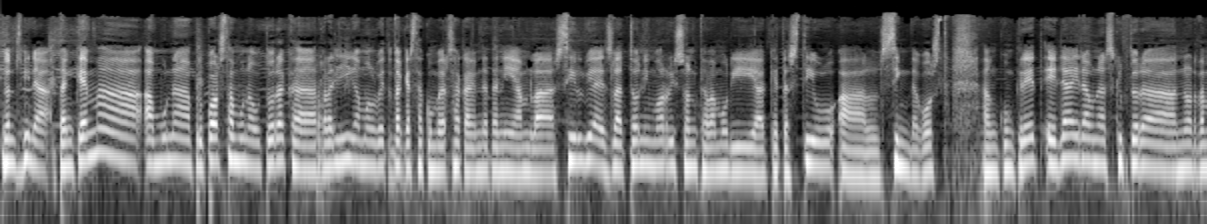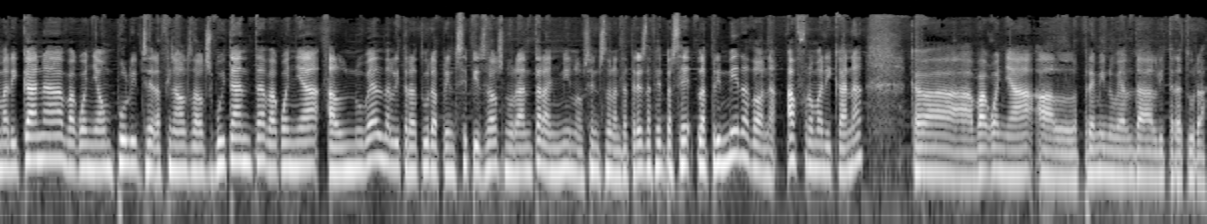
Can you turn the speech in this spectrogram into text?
Doncs mira, tanquem eh, amb una proposta, amb una autora que relliga molt bé tota aquesta conversa que hem de tenir amb la Sílvia. És la Toni Morrison, que va morir aquest estiu, el 5 d'agost en concret. Ella era una escriptora nord-americana, va guanyar un Pulitzer a finals dels 80, va guanyar el Nobel de Literatura a principis dels 90, l'any 1993. De fet, va ser la primera dona afroamericana que va guanyar el Premi Nobel de Literatura.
